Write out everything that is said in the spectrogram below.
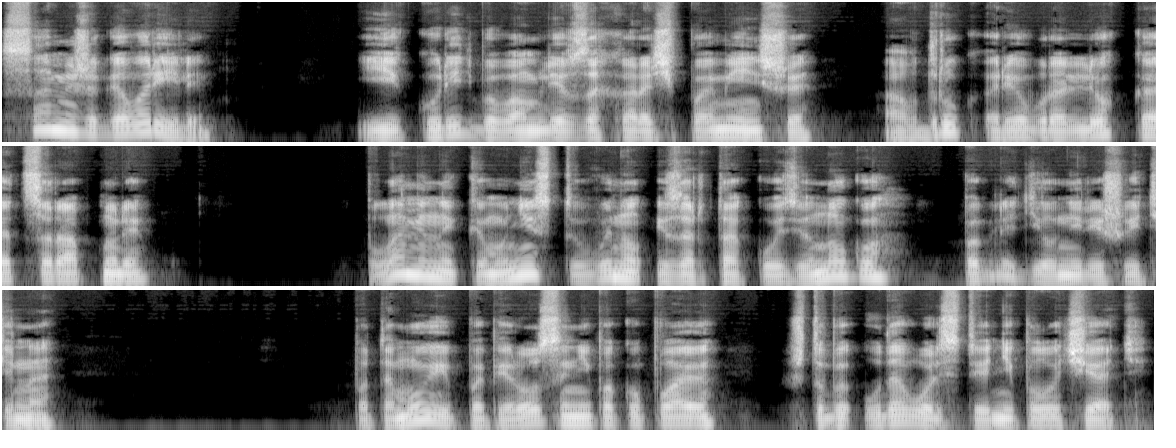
Сами же говорили. И курить бы вам, Лев Захарыч, поменьше, а вдруг ребра легкое царапнули. Пламенный коммунист вынул изо рта козью ногу, поглядел нерешительно. «Потому и папиросы не покупаю, чтобы удовольствия не получать.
